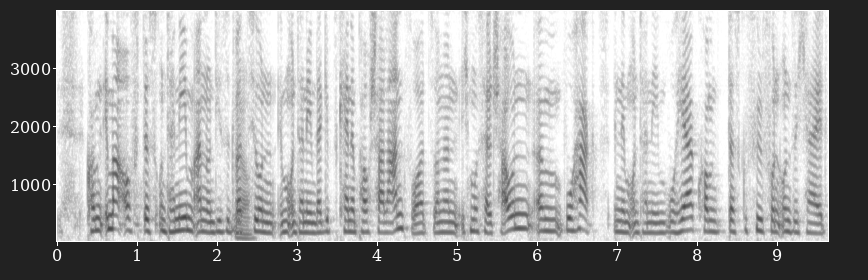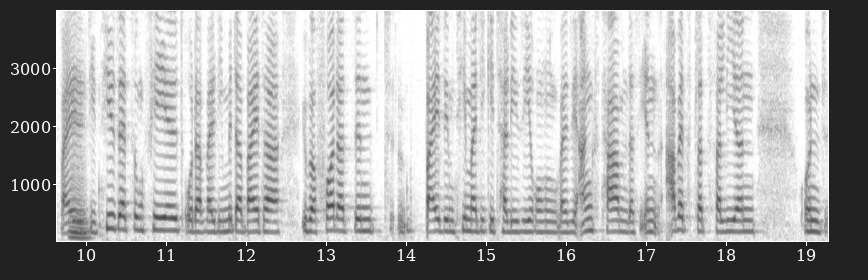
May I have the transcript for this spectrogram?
es, kommt immer auf das Unternehmen an und die Situation ja. im Unternehmen. Da gibt es keine pauschale Antwort, sondern ich muss halt schauen, ähm, wo hakt's in dem Unternehmen? Woher kommt das Gefühl von Unsicherheit? Weil mhm. die Zielsetzung fehlt oder weil die Mitarbeiter überfordert sind bei dem Thema Digitalisierung, weil sie Angst haben, dass sie ihren Arbeitsplatz verlieren. Und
